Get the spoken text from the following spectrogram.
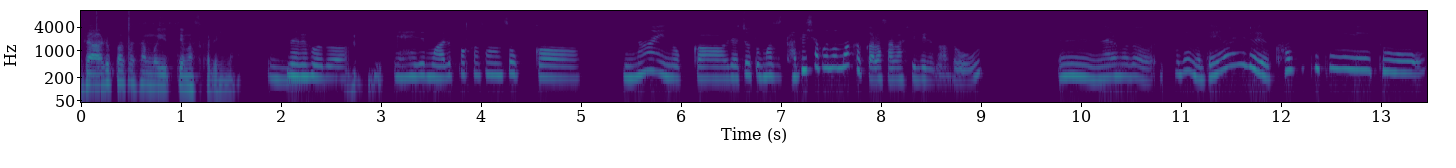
さあ、アルパカさんも言ってますから、今。うんなるほど。えー、でもアルパカさん、そっか。いないのか。じゃあちょっとまず旅しゃぶの中から探してみるのはどう？うん、なるほど。あでも出会える数的に言うと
